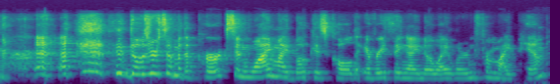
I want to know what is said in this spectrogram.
Those are some of the perks and why my book is called Everything I Know I Learned from My Pimp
